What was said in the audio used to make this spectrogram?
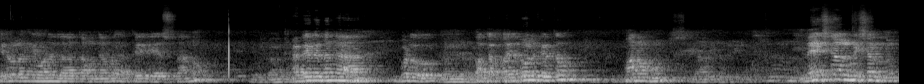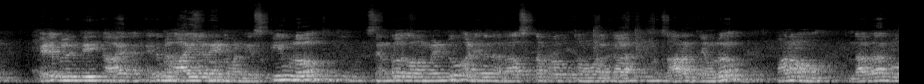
ఎరువులన్నీ ఇవ్వడం జరుగుతూ ఉందని కూడా తెలియజేస్తున్నాను అదేవిధంగా ఇప్పుడు ఒక పది రోజుల క్రితం మనం national mission edibility edible oil అనేటువంటి స్కీమ్లో సెంట్రల్ గవర్నమెంట్ అదేవిధంగా రాష్ట్ర ప్రభుత్వం యొక్క సారథ్యంలో మనం దాదాపు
